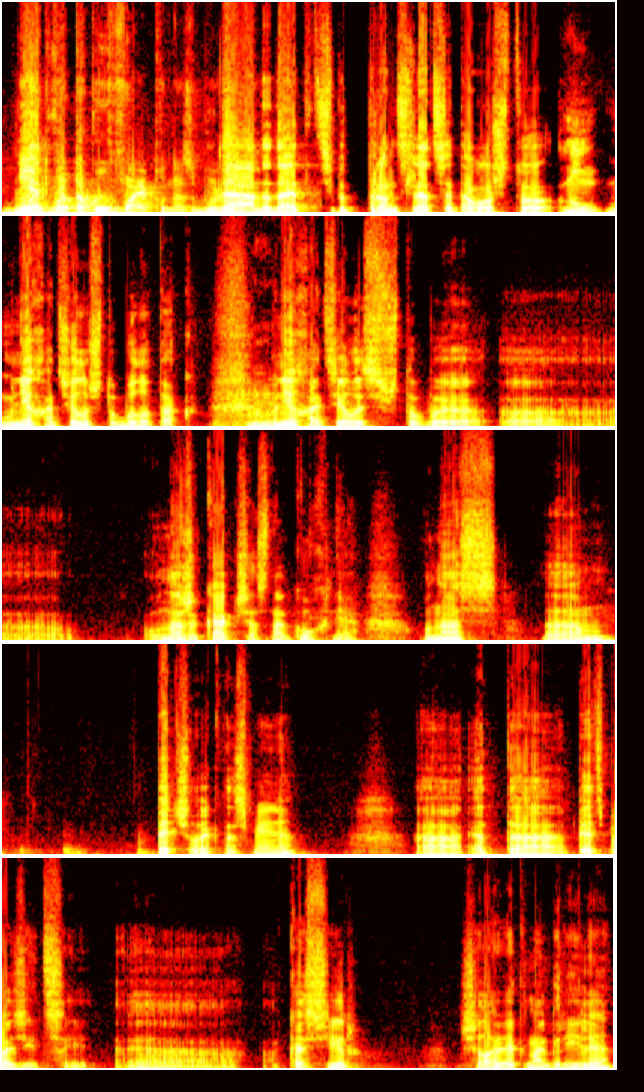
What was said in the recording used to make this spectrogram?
нет, вот, вот такой вайп у нас будет. Да, да, да, это типа трансляция того, что, ну, мне хотелось, чтобы было так. Угу. Мне хотелось, чтобы э, у нас же как сейчас на кухне? У нас эм, Пять человек на смене. А, это пять позиций. Э, кассир, человек на гриле,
